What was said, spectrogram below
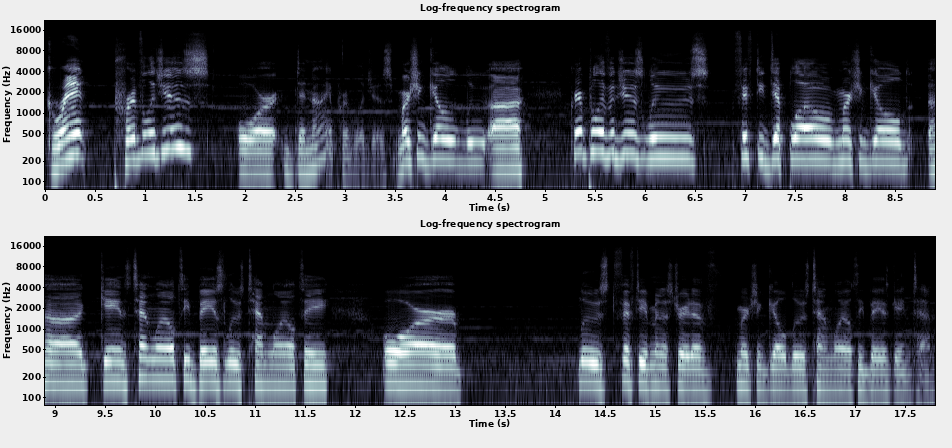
Grant privileges or deny privileges? Merchant Guild uh, grant privileges lose 50 Diplo. Merchant Guild uh, gains 10 loyalty. Bays lose 10 loyalty. Or lose 50 administrative. Merchant Guild lose 10 loyalty. Bays gain 10.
